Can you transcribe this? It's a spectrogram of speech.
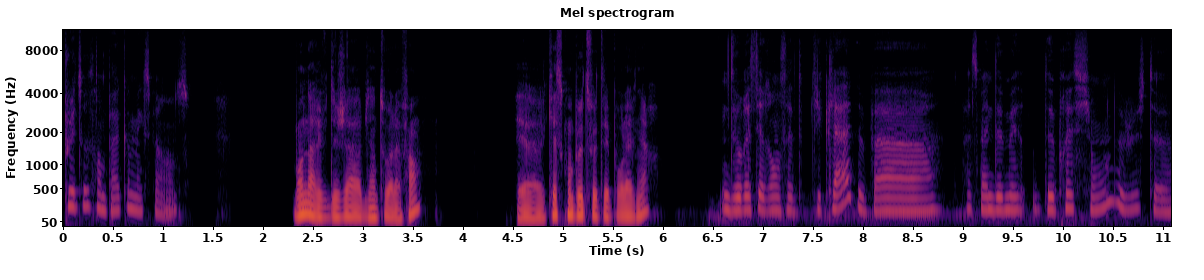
plutôt sympa comme expérience. Bon, on arrive déjà bientôt à la fin. Et euh, qu'est-ce qu'on peut te souhaiter pour l'avenir? De rester dans cette optique-là, de pas, pas se mettre de, de pression, de juste euh,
